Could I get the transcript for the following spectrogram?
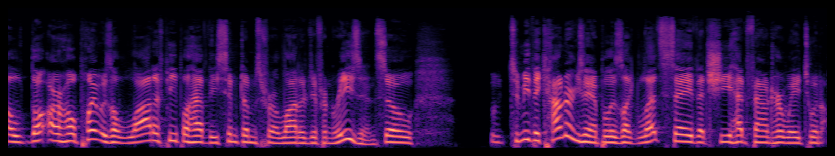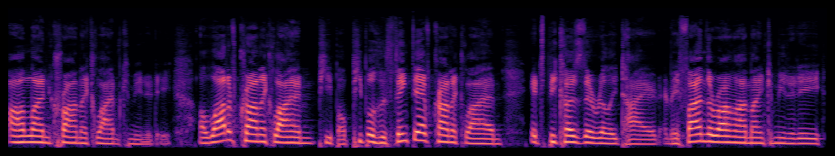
our whole point was a lot of people have these symptoms for a lot of different reasons. So to me, the counterexample is like, let's say that she had found her way to an online chronic Lyme community. A lot of chronic Lyme people, people who think they have chronic Lyme, it's because they're really tired and they find the wrong online community.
